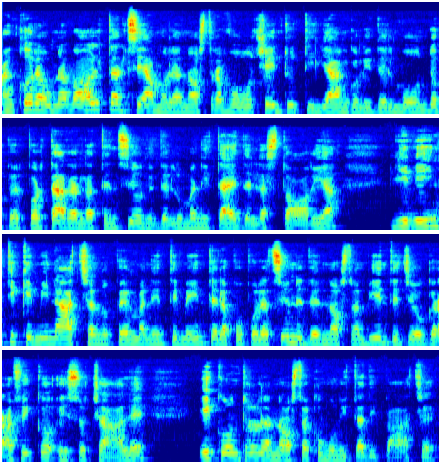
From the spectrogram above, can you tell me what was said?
Ancora una volta alziamo la nostra voce in tutti gli angoli del mondo per portare all'attenzione dell'umanità e della storia gli eventi che minacciano permanentemente la popolazione del nostro ambiente geografico e sociale e contro la nostra comunità di pace.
